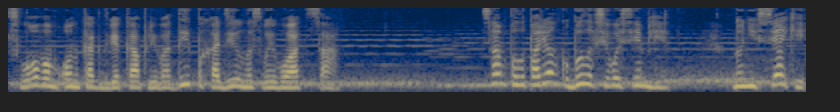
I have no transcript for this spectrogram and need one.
Словом, он, как две капли воды, походил на своего отца. Сампа-лопаренку было всего семь лет, но не всякий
